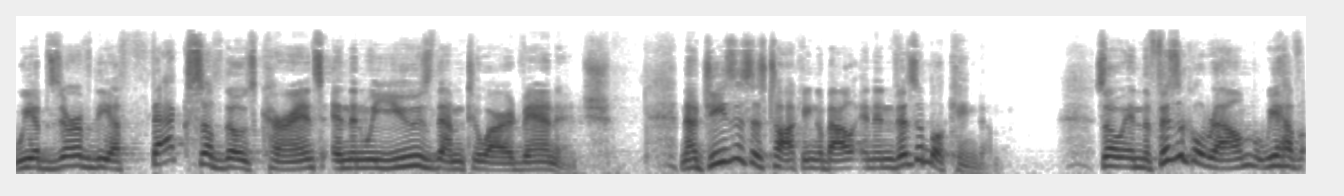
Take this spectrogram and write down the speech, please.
we observe the effects of those currents and then we use them to our advantage. Now, Jesus is talking about an invisible kingdom. So, in the physical realm, we have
